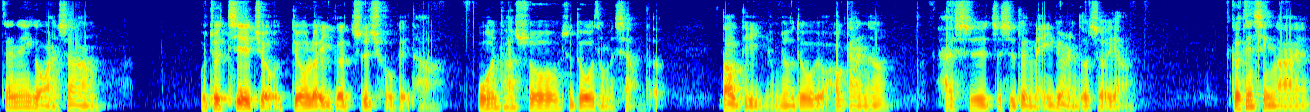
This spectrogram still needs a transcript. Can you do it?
在那个晚上，我就借酒丢了一个直球给他。我问他说：“是对我怎么想的？”到底有没有对我有好感呢？还是只是对每一个人都这样？隔天醒来，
